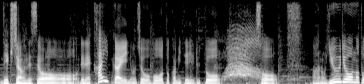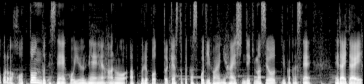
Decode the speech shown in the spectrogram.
できちゃうんですよ。でね、海外の情報とか見ていると、そう、あの、有料のところがほとんどですね、こういうね、あの、Apple Podcast とか Spotify に配信できますよっていう方ですね。え大体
